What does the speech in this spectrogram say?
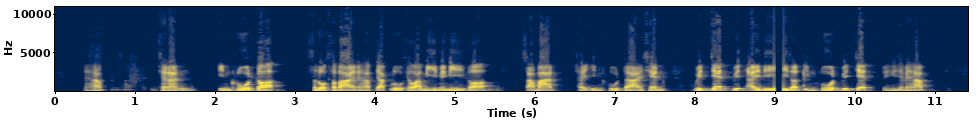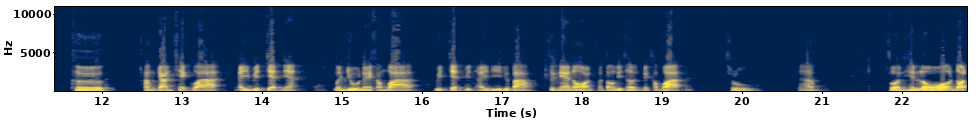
ๆนะครับ ฉะนั้น include ก็สะดวกสบายนะครับ อยากรู้แค่ว่ามีไม่มีก็สามารถใช้ include ได้ เช่น widget with id include widget อย่างนี้ใช่ไหมครับ คือทำการเช็คว่าไอ้ widget เนี้ยมันอยู่ในคำว่า widget with id หรือเปล่า ซึ่งแน่นอนมันต้อง return เป็นคำว่า true นะครับ ส่วน hello dot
